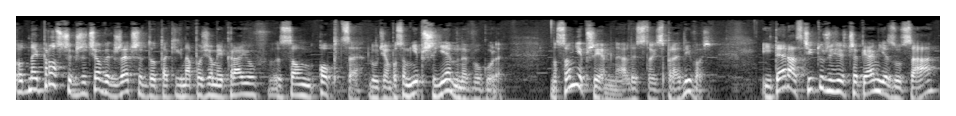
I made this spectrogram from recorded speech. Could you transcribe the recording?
od najprostszych życiowych rzeczy do takich na poziomie krajów, są obce ludziom, bo są nieprzyjemne w ogóle. No są nieprzyjemne, ale to jest sprawiedliwość. I teraz ci, którzy się czepiają Jezusa,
